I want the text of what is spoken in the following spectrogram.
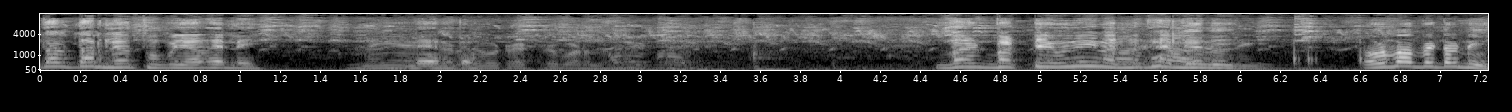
ਤਾਂ ਧਰ ਲਿਆ ਉੱਥੋਂ 50 ਥੱਲੇ। ਨਹੀਂ ਦੋ ਟਰੈਕਟਰ ਵੜ ਲੈ। ਬ- ਬੱਟੇ ਉਹਦੇ ਹੀ ਬੰਨ ਥੈਲਿਆਂ ਦੀ। ਉਹ ਬਾ ਬੇਟਰ ਨਹੀਂ।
